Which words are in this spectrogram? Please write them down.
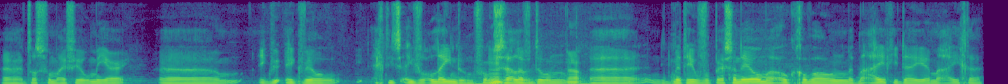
Eh, het was voor mij veel meer. ehm, ik, ik wil echt iets even alleen doen, voor Hm. mezelf doen. Ja. Eh, niet met heel veel personeel, maar ook gewoon met mijn eigen ideeën, mijn eigen eh, eh,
